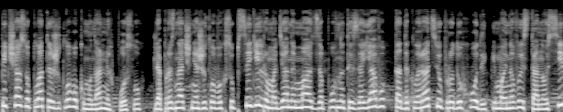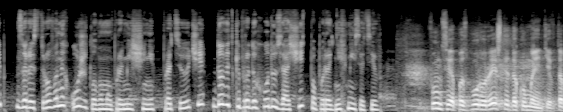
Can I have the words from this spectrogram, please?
під час оплати житлово-комунальних послуг. Для призначення житлових субсидій громадяни мають заповнити заяву та декларацію про доходи і майновий стан осіб, зареєстрованих у житловому приміщенні, працюючи довідки про доходу за 6 попередніх місяців. Функція по збору решти документів та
